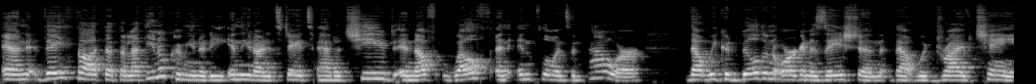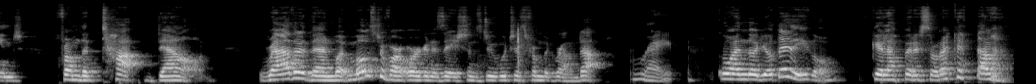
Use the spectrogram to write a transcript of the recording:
And they thought that the Latino community in the United States had achieved enough wealth and influence and power that we could build an organization that would drive change from the top down rather than what most of our organizations do, which is from the ground up. Right. Cuando yo te digo que las personas que estaban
